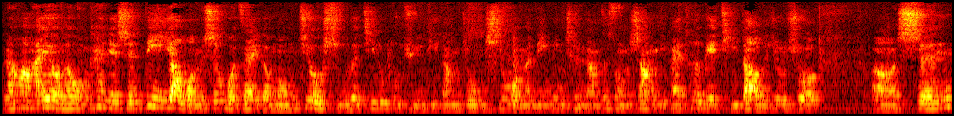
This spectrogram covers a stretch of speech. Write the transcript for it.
然后还有呢，我们看见神定义要我们生活在一个蒙救赎的基督徒群体当中，使我们灵命成长。这是我们上个礼拜特别提到的，就是说，呃，神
